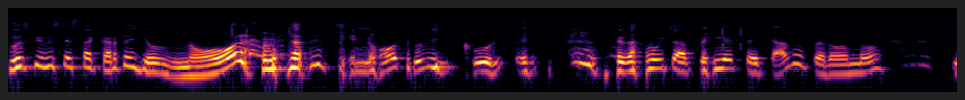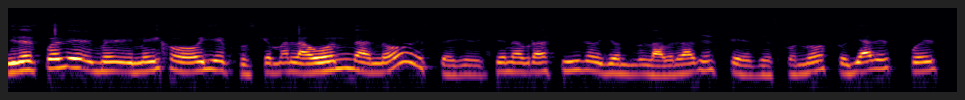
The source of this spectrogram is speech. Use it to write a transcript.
¿tú escribiste esta carta? Y yo, no, la verdad es que no, tú disculpes, me da mucha pena este caso, pero no. Y después me, dijo, oye, pues qué mala onda, ¿no? Este, ¿quién habrá sido? Yo, la verdad es que desconozco. Ya después,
